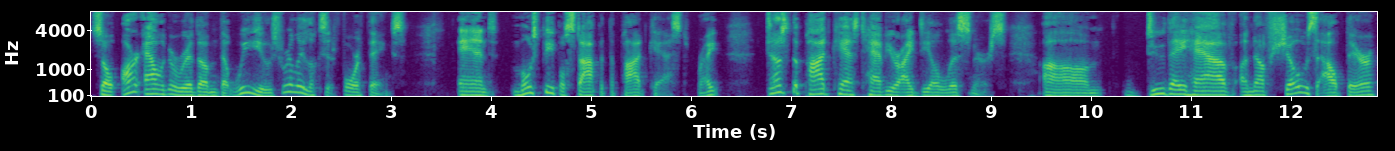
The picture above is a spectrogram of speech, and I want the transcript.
So our algorithm that we use really looks at four things. And most people stop at the podcast, right? Does the podcast have your ideal listeners? Um, do they have enough shows out there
